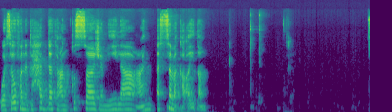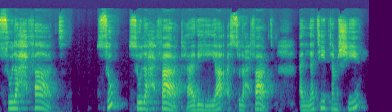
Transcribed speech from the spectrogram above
وسوف نتحدث عن قصة جميلة عن السمكة أيضا. سلحفات سو سلحفات هذه هي السلحفات التي تمشي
